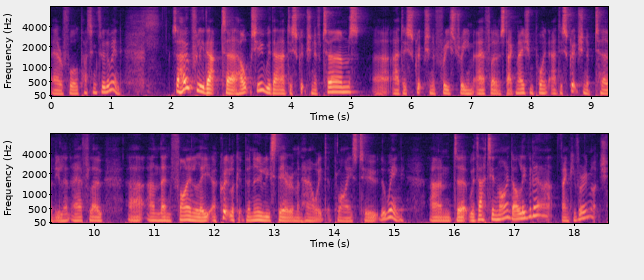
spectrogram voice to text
aerofoil passing through the wind. So hopefully that uh, helps you with our description of terms, uh, our description of free stream airflow and stagnation point, our description of turbulent airflow, uh, and then finally a quick look at Bernoulli's theorem and how it applies to the wing. And uh, with that in mind, I'll leave it at that. Thank you very much.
